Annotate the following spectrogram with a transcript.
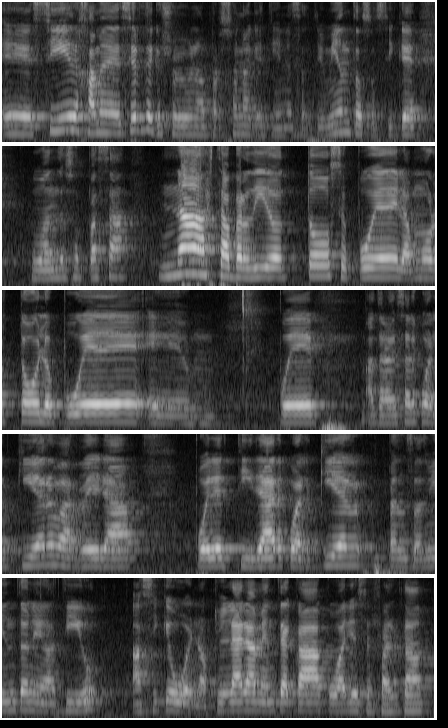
eh, sí, déjame decirte que yo soy una persona que tiene sentimientos, así que cuando eso pasa, nada está perdido, todo se puede, el amor todo lo puede, em, puede atravesar cualquier barrera, puede tirar cualquier pensamiento negativo. Así que bueno, claramente acá Acuario hace falta,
